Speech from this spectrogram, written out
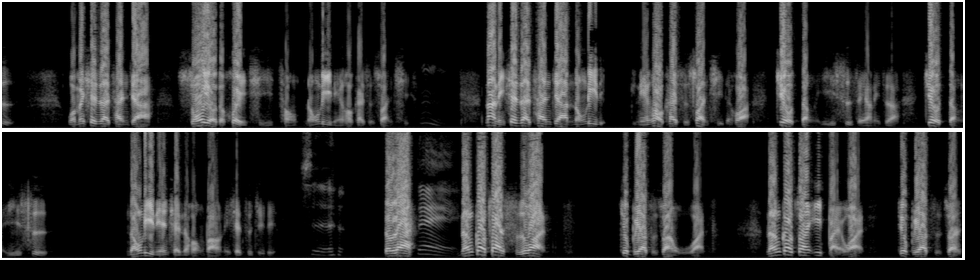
是我们现在参加所有的会期，从农历年后开始算起。嗯那你现在参加农历年后开始算起的话，就等于是怎样？你知道？就等于是农历年前的红包，你先自己领，是，对不对？对，能够赚十万，就不要只赚五万；能够赚一百万，就不要只赚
